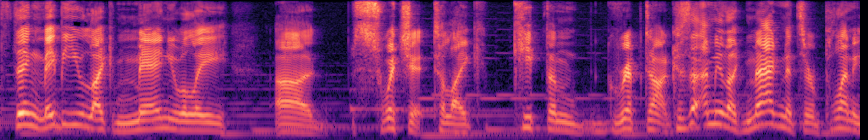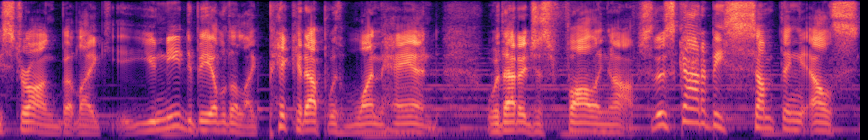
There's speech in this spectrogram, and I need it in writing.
thing, maybe you like manually uh, switch it to like keep them gripped on. Because I mean, like magnets are plenty strong, but like you need to be able to like pick it up with one hand without it just falling off. So there's got to be something else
